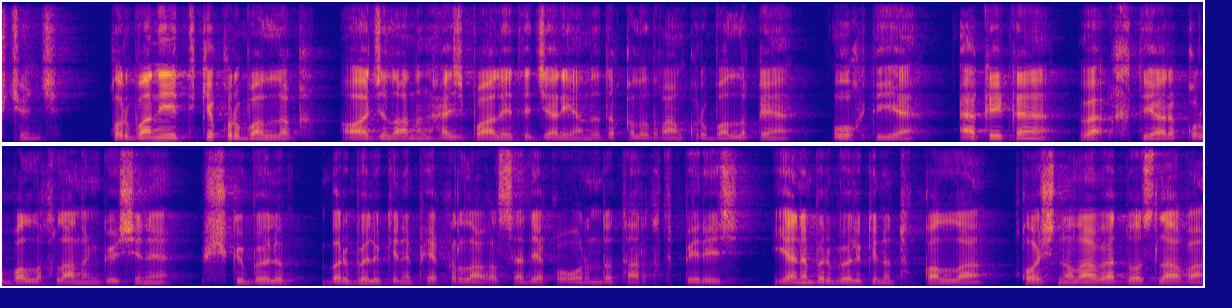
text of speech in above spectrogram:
Uchinchi qurbon Qurbaniyatdagi qurbonliq hojilarning haj faoliyati jarayonida qiladigan qurbonliqi uhdiya, aqiqa va ixtiyori qurbonliqlarning go'shini uchga bo'lib, bir bo'lakini peqirlarga sadaqa o'rinda tarqitib berish, yana bir bo'lakini tuqqanlar, qo'shnilar va do'stlarga,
